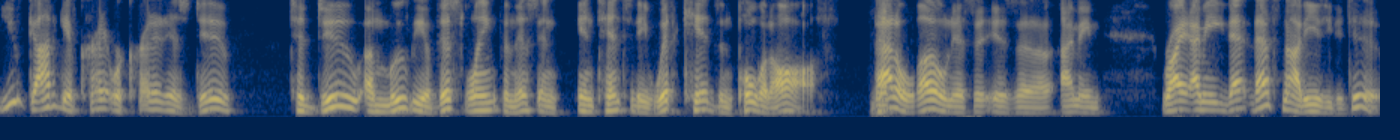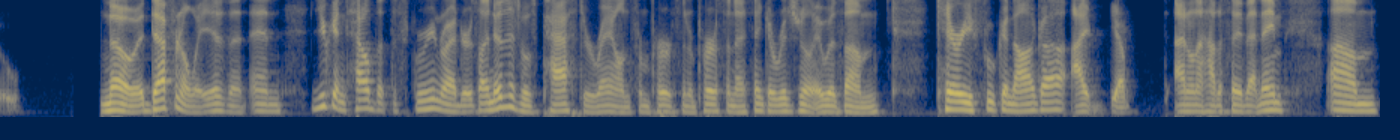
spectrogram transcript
you've got to give credit where credit is due to do a movie of this length and this in, intensity with kids and pull it off. That alone is a, is a I mean, right? I mean that that's not easy to do. No, it definitely isn't. And you can tell that the screenwriters, I know this was passed around from person to person. I think originally it was um Cary Fukunaga. I Yep. I don't know how to say that name. Um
